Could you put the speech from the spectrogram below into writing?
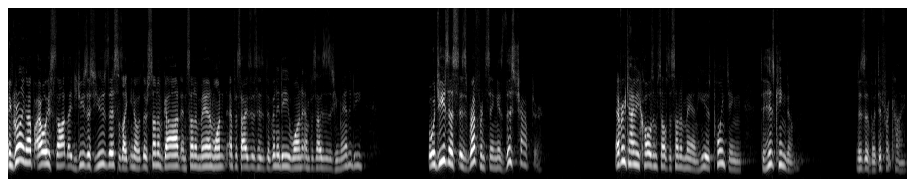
And growing up, I always thought that Jesus used this as like, you know, there's Son of God and Son of Man. One emphasizes his divinity, one emphasizes his humanity. But what Jesus is referencing is this chapter. Every time he calls himself the Son of Man, he is pointing to his kingdom that is of a different kind.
